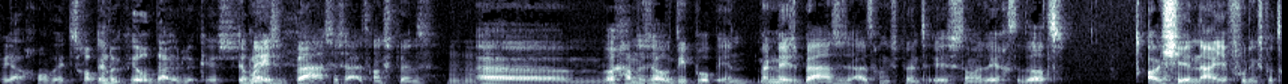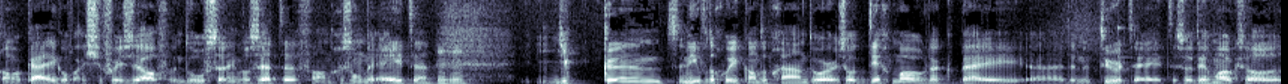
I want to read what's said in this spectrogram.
ja, gewoon wetenschappelijk het, heel duidelijk is. Het meest basis uitgangspunt, mm -hmm. uh, we gaan er zo dieper op in, maar het meest basis uitgangspunt is dan wellicht dat als je naar je voedingspatroon wil kijken of als je voor jezelf een doelstelling wil zetten van gezonde eten, mm -hmm. je kunt in ieder geval de goede kant op gaan door zo dicht mogelijk bij uh, de natuur te eten. Zo dicht mogelijk zo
